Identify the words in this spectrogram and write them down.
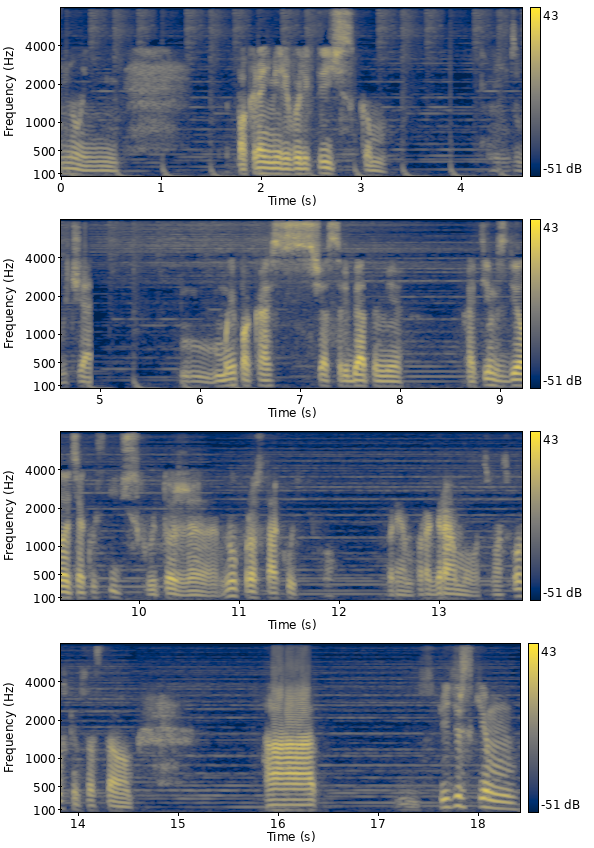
ну, по крайней мере, в электрическом звучании. Мы пока сейчас с ребятами хотим сделать акустическую тоже, ну, просто акустику. Прям программу вот с московским составом. А с питерским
